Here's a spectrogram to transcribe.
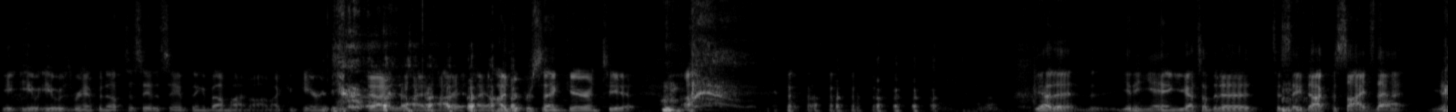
he, he, he, was ramping up to say the same thing about my mom. I can guarantee it. I, I, I, I 100% guarantee it. yeah, the, the, yin and yang. You got something to, to say, Doc, besides that? Yeah.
